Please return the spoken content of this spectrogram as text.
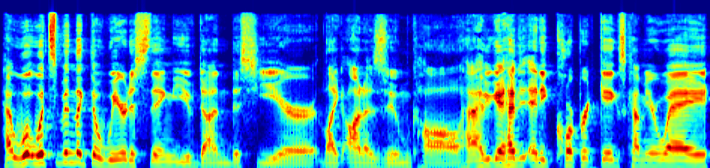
How, what, what's been like the weirdest thing you've done this year, like on a Zoom call? Have you have any corporate gigs come your way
